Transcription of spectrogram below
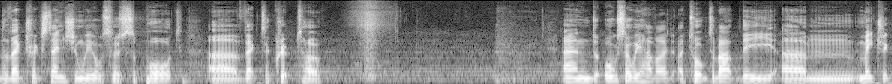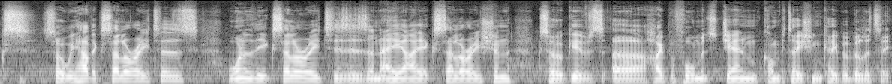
the, vector extension, we also support uh, vector crypto. And also we have, I, I talked about the um, matrix. So we have accelerators. One of the accelerators is an AI acceleration. So it gives uh, high performance GEMM computation capability.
